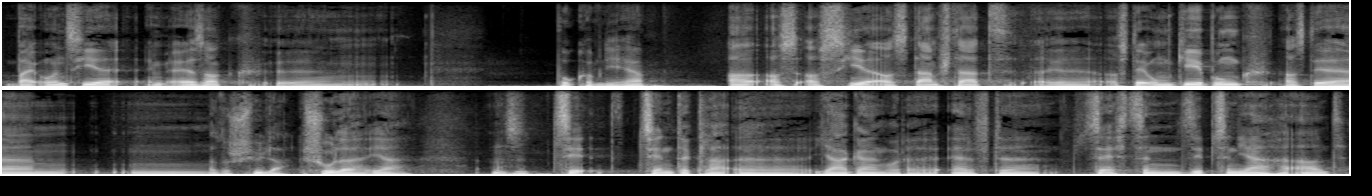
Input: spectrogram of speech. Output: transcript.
bei uns hier im ÖSOC. Ähm, Wo kommen die her? Aus, aus hier, aus Darmstadt, äh, aus der Umgebung, aus der ähm, Also Schüler. Schule, ja. Mhm. Zehnte äh, Jahrgang oder elfte, 16, 17 Jahre alt.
